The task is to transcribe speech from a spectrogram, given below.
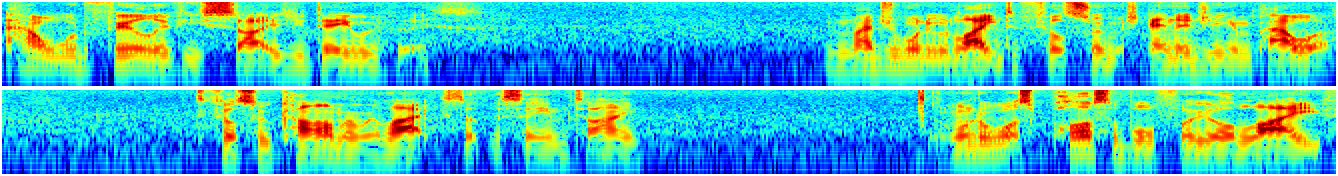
how it would feel if you started your day with this. Imagine what it would like to feel so much energy and power, to feel so calm and relaxed at the same time. I wonder what's possible for your life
